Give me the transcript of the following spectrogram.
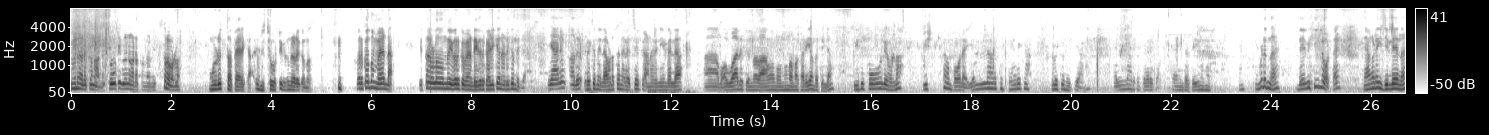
വീണ് കിടക്കുന്നതാണ്. ചോട്ടി വീണ് കിടക്കുന്നതാണ്. ഇത്ര ഉള്ള മുഴുത്ത പേരയ്ക്ക. ഇത് ചോട്ടി വീണ് കിടക്കുന്നത് ഇവർക്കൊന്നും വേണ്ട. ഇത്ര ഉള്ളതൊന്നും ഇവർക്ക് വേണ്ട. ഇവർ കഴിക്കാൻ എടുക്കുന്നില്ല. ഞാനും അത് എടുക്കുന്നില്ല. അവിടെ തന്നെ വെച്ചേക്കാണ്. ഇനിയും വല്ല വവ്വാൽ വവ്വാൽ തിന്നതാണോ നമുക്കറിയാൻ പറ്റില്ല. ഇതുപോലെയുള്ള ഇഷ്ടം പോലെ എല്ലായിടത്തും പേരയ്ക്ക കിളിച്ച് നിൽക്കുകയാണ്. എല്ലാവർക്കും പേരയ്ക്ക എന്റെ ദൈവമേ. ഇവിടുന്ന് ഡൽഹിയിലോട്ട് ഞങ്ങളുടെ ഈ ജില്ലയിൽ നിന്ന്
